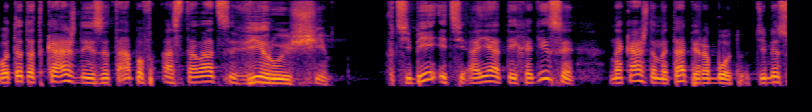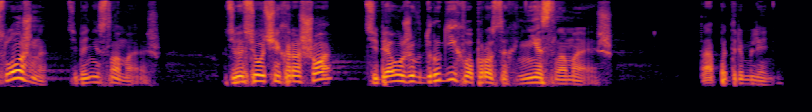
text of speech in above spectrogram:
Вот этот каждый из этапов оставаться верующим. В тебе эти аяты и хадисы на каждом этапе работают. Тебе сложно, тебя не сломаешь. У тебя все очень хорошо, тебя уже в других вопросах не сломаешь. Да, потребление.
